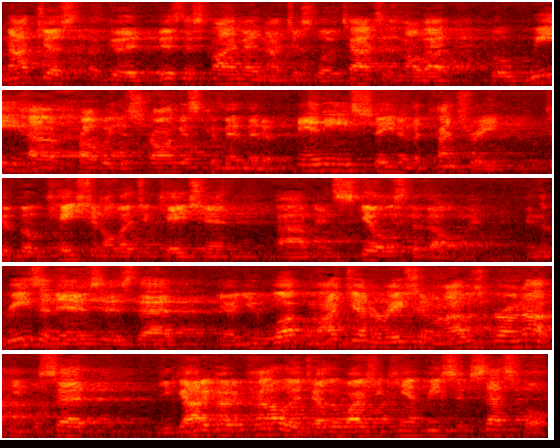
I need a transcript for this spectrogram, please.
not just a good business climate, not just low taxes and all that, but we have probably the strongest commitment of any state in the country to vocational education um, and skills development. And the reason is, is that you know, you look, my generation, when I was growing up, people said, you got to go to college, otherwise you can't be successful.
